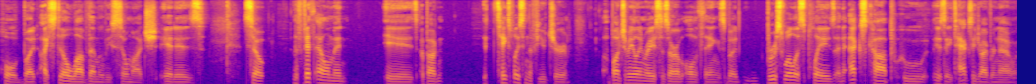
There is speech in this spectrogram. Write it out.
hold. But I still love that movie so much. It is so. The Fifth Element is about. It takes place in the future. a bunch of alien races are all the things, but Bruce Willis plays an ex cop who is a taxi driver now,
